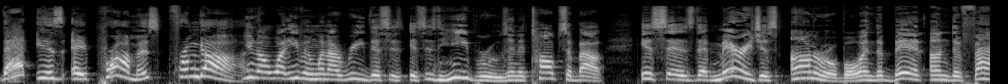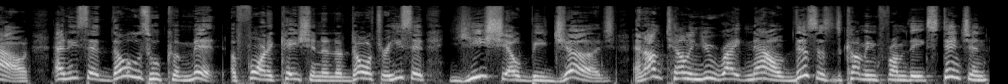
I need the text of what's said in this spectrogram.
That is a promise from God. You know what? Even when I read this, it's, it's in Hebrews and it talks about, it says that marriage is honorable and the bed undefiled. And he said, those who commit a fornication and adultery, he said, ye shall be judged. And I'm telling you right now, this is coming from the extension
